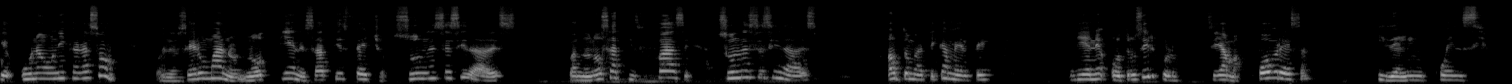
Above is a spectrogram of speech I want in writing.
que una única razón. Cuando el ser humano no tiene satisfecho sus necesidades, cuando no satisface sus necesidades, automáticamente viene otro círculo. Se llama pobreza y delincuencia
